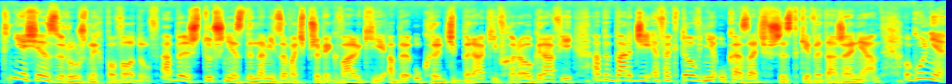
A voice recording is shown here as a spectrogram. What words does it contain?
Tnie się z różnych powodów. Aby sztucznie zdynamizować przebieg walki, aby ukryć braki w choreografii, aby bardziej efektownie ukazać wszystkie wydarzenia. Ogólnie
